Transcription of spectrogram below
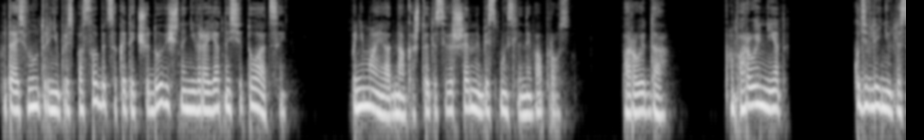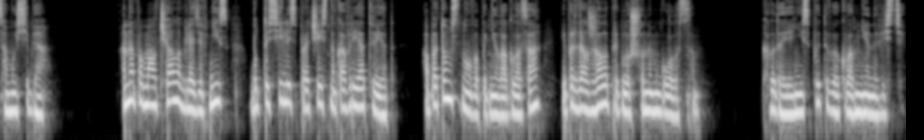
пытаясь внутренне приспособиться к этой чудовищно невероятной ситуации. Понимая, однако, что это совершенно бессмысленный вопрос. Порой да, а порой нет, к удивлению для самой себя. Она помолчала, глядя вниз, будто силясь прочесть на ковре ответ, а потом снова подняла глаза и продолжала приглушенным голосом. «Когда я не испытываю к вам ненависти,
